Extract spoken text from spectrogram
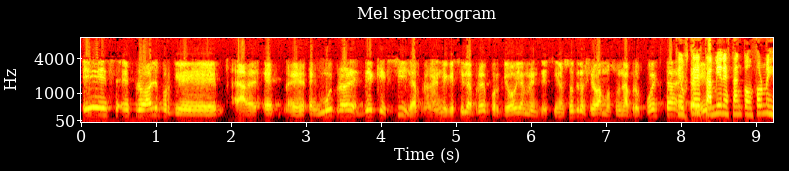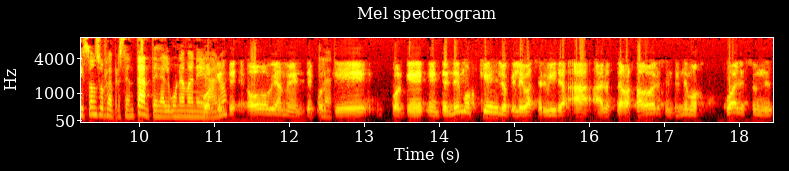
Es, es probable porque, a ver, es, es, muy probable de que sí la aprueben, de que sí la aprueben, porque obviamente si nosotros llevamos una propuesta... Que ustedes también están conformes y son sus representantes de alguna manera, ¿no? Obviamente, porque, porque entendemos qué es lo que le va a servir a, a los trabajadores, entendemos cuáles son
